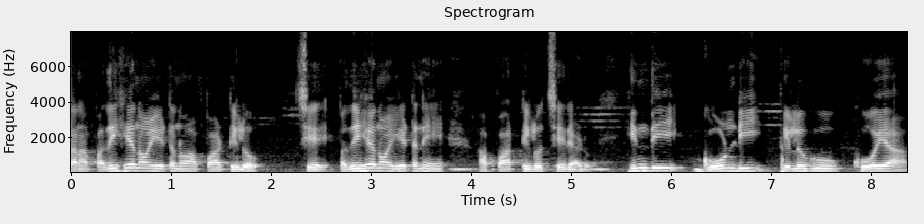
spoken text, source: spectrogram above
తన పదిహేనవ ఏటనో ఆ పార్టీలో చే పదిహేనవ ఏటనే ఆ పార్టీలో చేరాడు. హిందీ గోండి తెలుగు కోయ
